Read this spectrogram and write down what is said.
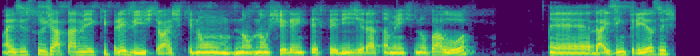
mas isso já está meio que previsto. Eu acho que não, não, não chega a interferir diretamente no valor é, das empresas,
